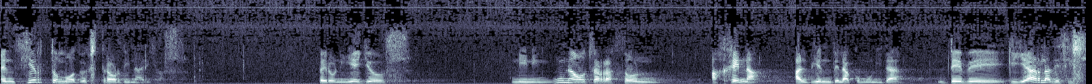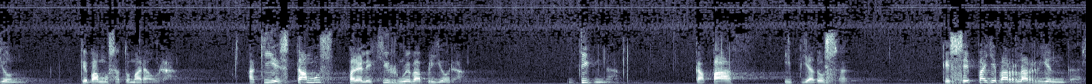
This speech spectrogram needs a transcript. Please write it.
en cierto modo extraordinarios. Pero ni ellos ni ninguna otra razón ajena al bien de la comunidad debe guiar la decisión que vamos a tomar ahora. Aquí estamos para elegir nueva priora, digna, capaz y piadosa, que sepa llevar las riendas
